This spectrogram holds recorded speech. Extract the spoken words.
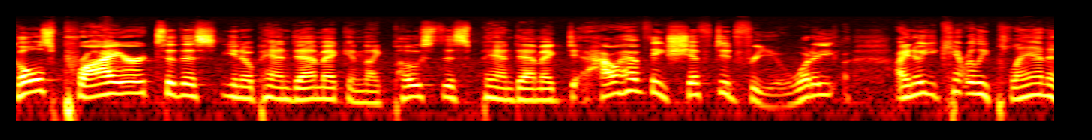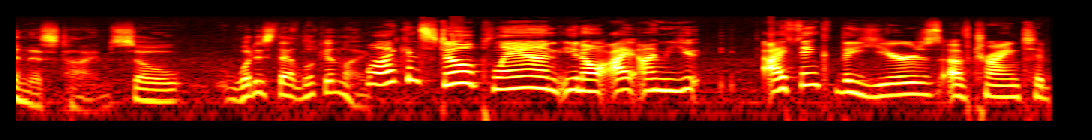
Goals prior to this, you know, pandemic and like post this pandemic. How have they shifted for you? What are you? I know you can't really plan in this time. So what is that looking like? Well, I can still plan. You know, I, I'm. u- I think the years of trying to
